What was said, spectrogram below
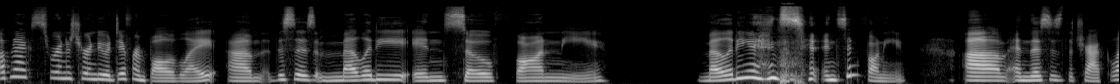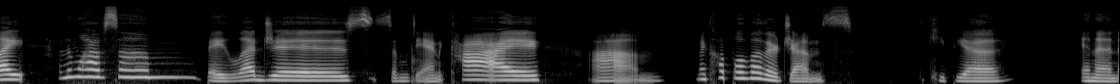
Up next, we're going to turn to a different ball of light. Um, this is Melody in Symphony. Melody in, in Symphony. Um, and this is the track Light. And then we'll have some Bay Ledges, some Dan Kai, um, and a couple of other gems to keep you in an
